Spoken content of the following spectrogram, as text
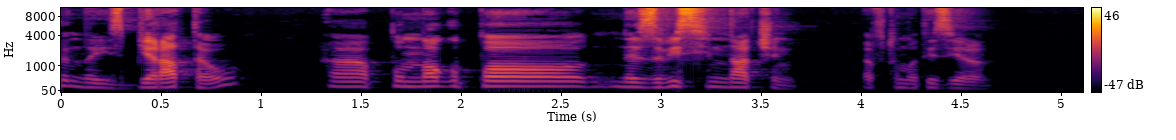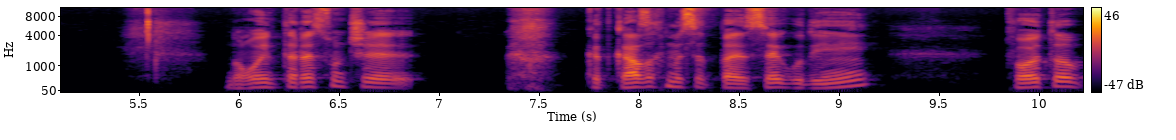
на избирател а, по много по-независим начин, автоматизиран. Много интересно, че като казахме след 50 години, твоята,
